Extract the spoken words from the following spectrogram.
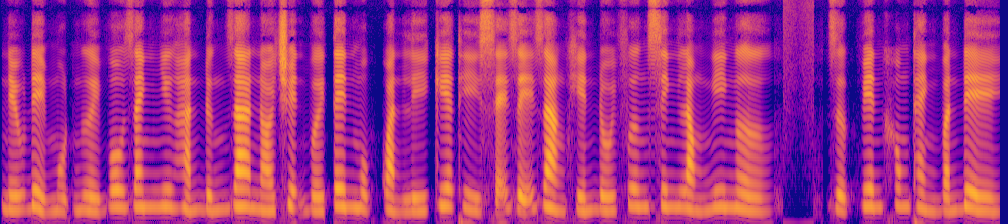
Nếu để một người vô danh như hắn đứng ra nói chuyện với tên mục quản lý kia thì sẽ dễ dàng khiến đối phương sinh lòng nghi ngờ. Dược viên không thành vấn đề,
